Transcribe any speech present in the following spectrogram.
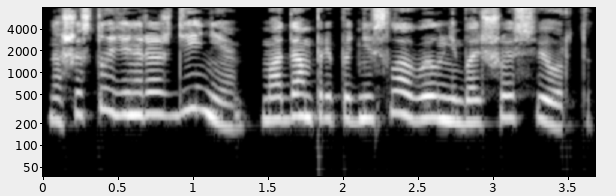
На шестой день рождения мадам преподнесла Вэл небольшой сверток.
